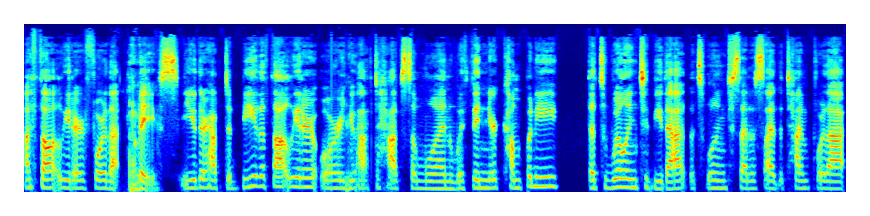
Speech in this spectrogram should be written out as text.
a thought leader for that space. You either have to be the thought leader or you have to have someone within your company that's willing to be that, that's willing to set aside the time for that,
